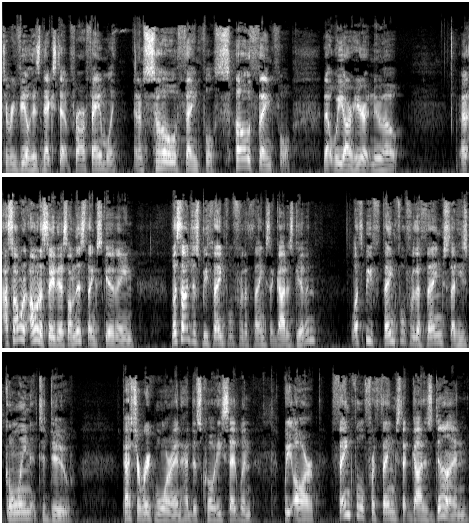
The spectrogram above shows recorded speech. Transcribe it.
to reveal his next step for our family. And I'm so thankful, so thankful that we are here at New Hope. And so I want, I want to say this on this Thanksgiving, let's not just be thankful for the things that God has given. Let's be thankful for the things that he's going to do. Pastor Rick Warren had this quote. He said, when we are thankful for things that God has done,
